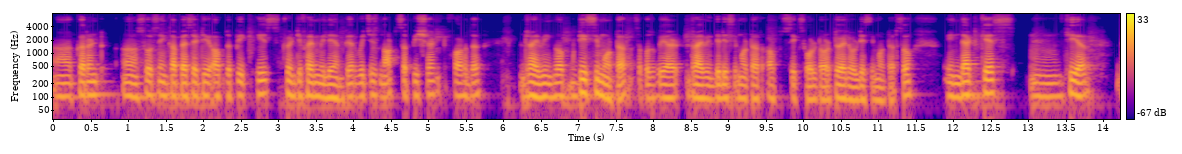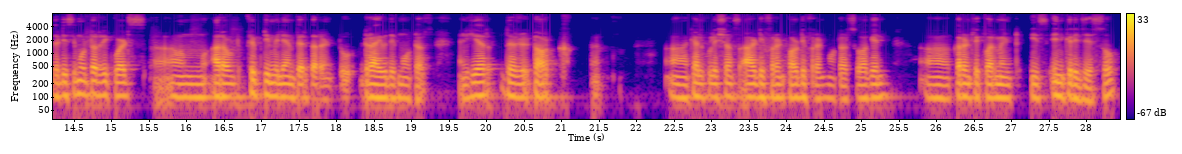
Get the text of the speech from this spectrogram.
uh, current uh, sourcing capacity of the PIC is 25 milliampere which is not sufficient for the driving of DC motor. Suppose we are driving the DC motor of 6 volt or 12 volt DC motor. So in that case um, here the DC motor requires um, around 50 milliampere current to drive the motors. And here the torque uh, uh, calculations are different for different motors. So again uh, current requirement is increases. So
